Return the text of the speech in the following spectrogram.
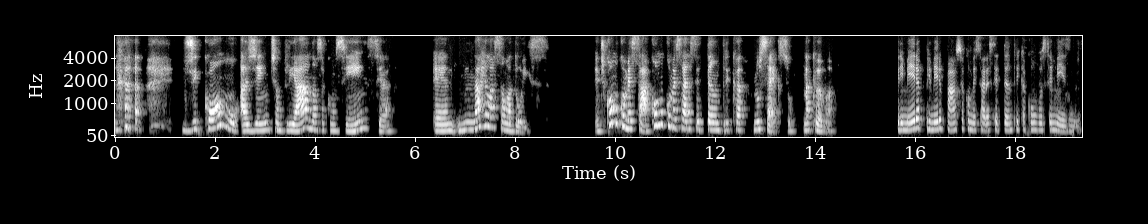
de como a gente ampliar a nossa consciência é, na relação a dois. É de como começar, como começar a ser tântrica no sexo, na cama. Primeira, primeiro passo é começar a ser tântrica com você mesma.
